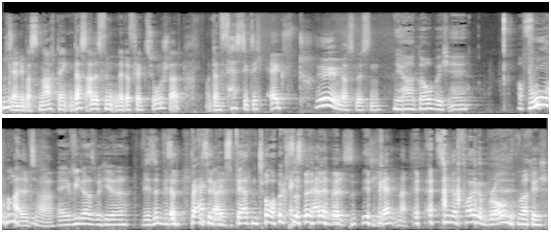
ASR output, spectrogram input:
ich lerne übers Nachdenken. Das alles findet in der Reflexion statt und dann festigt sich extrem das Wissen. Ja, glaube ich, ey. Boom, Alter. Ey, wieder so hier. Wir sind wieder Bisschen, back, bisschen Alter. Experten-Talks. Expendables, die Rentner. Zieh eine Folge, Bro. Mach ich.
